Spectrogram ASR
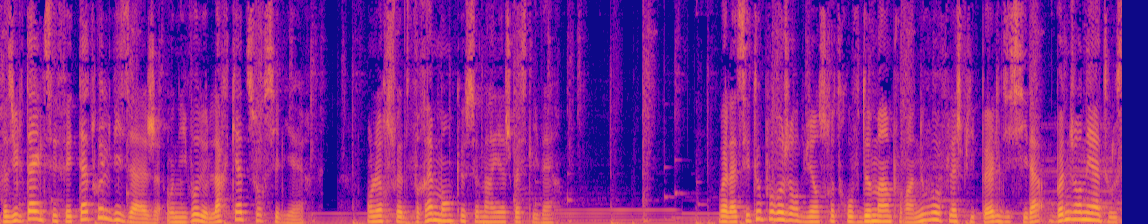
Résultat, il s'est fait tatouer le visage au niveau de l'arcade sourcilière. On leur souhaite vraiment que ce mariage passe l'hiver. Voilà, c'est tout pour aujourd'hui. On se retrouve demain pour un nouveau Flash People. D'ici là, bonne journée à tous.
